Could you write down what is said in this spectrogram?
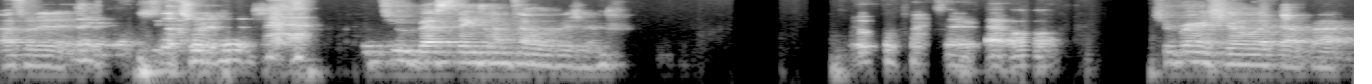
That's what it is. That's what it is. The two best things on television. no complaints there at all. Should bring a show like that back.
